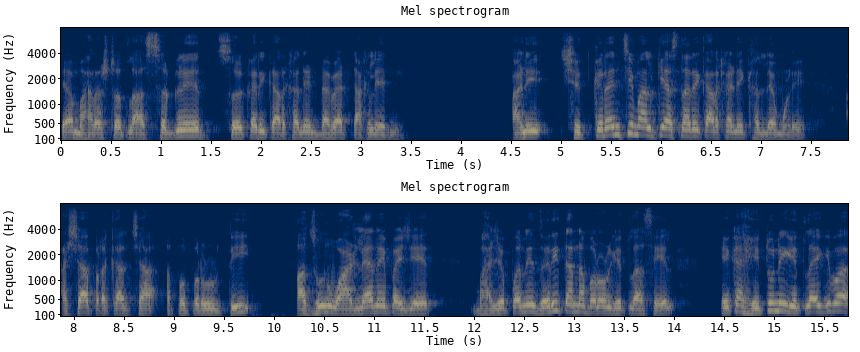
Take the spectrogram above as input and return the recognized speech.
या महाराष्ट्रातला सगळे सहकारी कारखाने डब्यात टाकले यांनी. आणि शेतकऱ्यांची मालकी असणारे कारखाने खाल्ल्यामुळे अशा प्रकारच्या अपप्रवृत्ती अजून वाढल्या नाही पाहिजेत. भाजपने जरी त्यांना बरोबर घेतलं असेल एका हेतूने घेतलाय की बा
